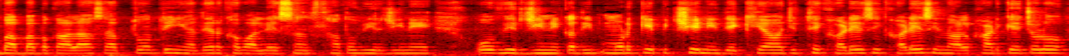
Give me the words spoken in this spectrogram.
ਬਾਬਾ ਬਕਾਲਾ ਸਾਹਿਬ ਤੋਂ ਧੀਆਂ ਦੇ ਰਖਵਾਲੇ ਸੰਸਥਾ ਤੋਂ ਵੀਰ ਜੀ ਨੇ। ਉਹ ਵੀਰ ਜੀ ਨੇ ਕਦੀ ਮੁੜ ਕੇ ਪਿੱਛੇ ਨਹੀਂ ਦੇਖਿਆ। ਜਿੱਥੇ ਖੜੇ ਸੀ ਖੜੇ ਸੀ ਨਾਲ ਖੜ ਕੇ। ਚਲੋ,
